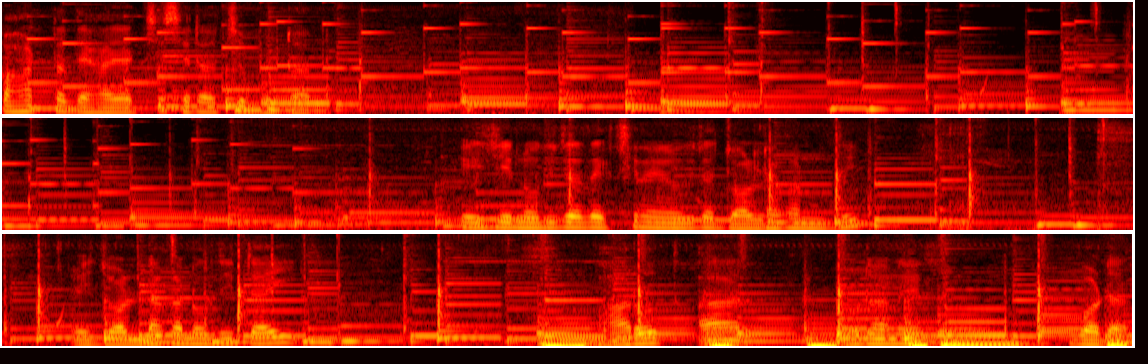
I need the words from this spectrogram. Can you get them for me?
পাহাড়টা দেখা যাচ্ছে সেটা হচ্ছে ভুটান। এই যে নদীটা দেখছেন, এই নদীটা জলঢাকা নদী। এই জলঢাকা নদীটাই ভারত আর ভুটানের বর্ডার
